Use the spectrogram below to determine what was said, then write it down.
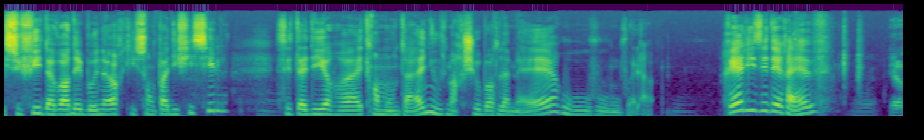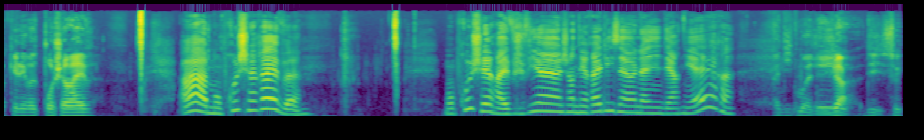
Il suffit d'avoir des bonheurs qui ne sont pas difficiles, c'est-à-dire euh, être en montagne ou marcher au bord de la mer ou, ou- voilà. Réaliser des rêves. Et alors quel est votre prochain rêve? Ah, mon prochain rêve. Mon prochain rêve, je viens, j'en ai réalisé un l'année dernière. ah, Dites-moi Et- déjà. dis- Et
